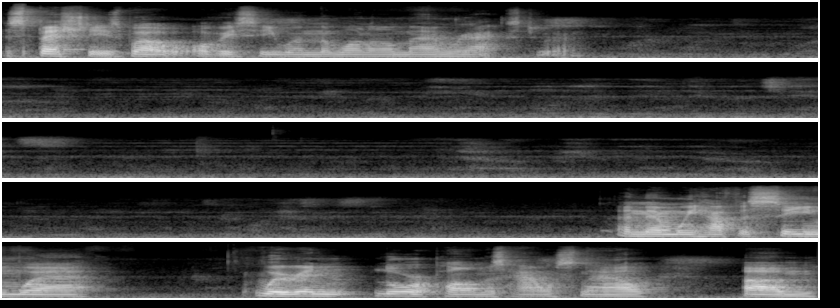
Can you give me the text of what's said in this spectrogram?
Especially as well, obviously, when the one armed man reacts to him. And then we have the scene where we're in Laura Palmer's house now, um,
